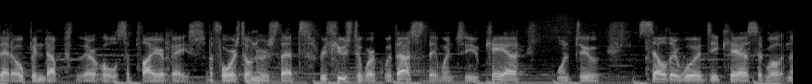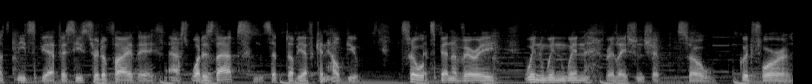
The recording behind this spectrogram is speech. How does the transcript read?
that opened up their whole supplier base. The forest owners that refused to work with us, they went to IKEA, wanted to sell their wood. IKEA said, well, it needs to be FSC certified. They asked, what is that? And said, WF can help you. So it's been a very win-win-win relationship. So good for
